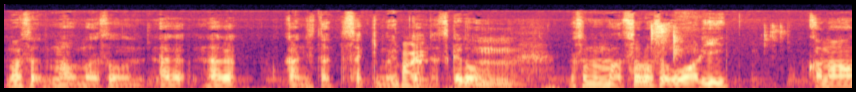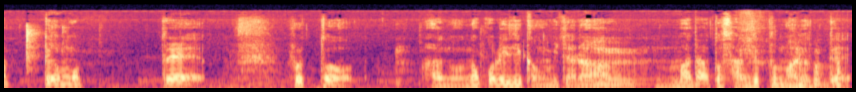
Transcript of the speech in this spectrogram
まあそまあまあその長長く感じたってさっきも言ったんですけど、うん。そのまあそろそろ終わりかなって思ってふっとあの残り時間を見たら、うん。まだあと30分もあるって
